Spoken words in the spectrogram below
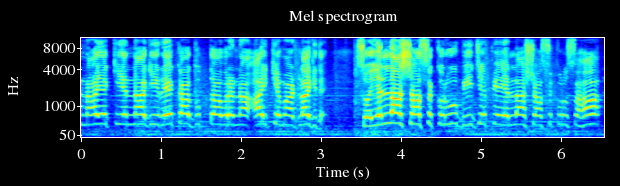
ನಾಯಕಿಯನ್ನಾಗಿ ರೇಖಾ ಗುಪ್ತಾ ಅವರನ್ನ ಆಯ್ಕೆ ಮಾಡಲಾಗಿದೆ. ಸೊ, ಎಲ್ಲಾ ಶಾಸಕರು, ಬಿಜೆಪಿಯ ಎಲ್ಲಾ ಶಾಸಕರು ಸಹ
